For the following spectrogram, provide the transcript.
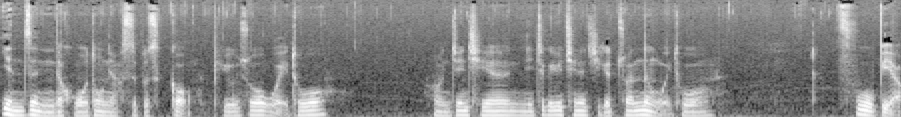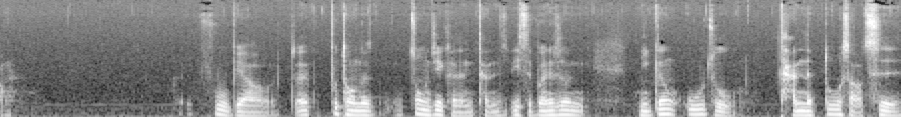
验证你的活动量是不是够。比如说委托，哦，你今天签，你这个月签了几个专任委托，附表。附表，呃，不同的中介可能谈意思不是说，你跟屋主谈了多少次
